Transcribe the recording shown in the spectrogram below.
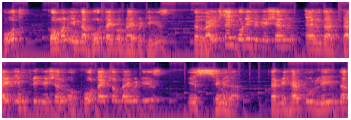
both common in the both type of diabetes the lifestyle modification and the diet implication of both types of diabetes is similar that we have to leave the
